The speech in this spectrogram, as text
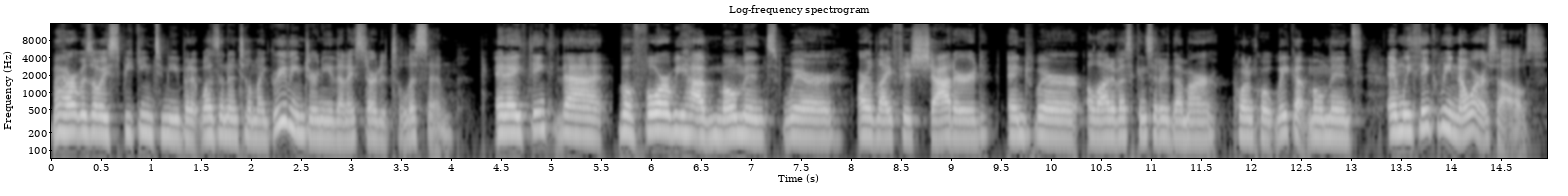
My heart was always speaking to me, but it wasn't until my grieving journey that I started to listen. And I think that before we have moments where our life is shattered and where a lot of us consider them our quote unquote wake up moments, and we think we know ourselves.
